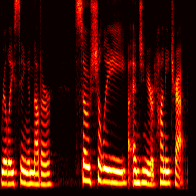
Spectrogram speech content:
really seeing another socially engineered honey trap.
